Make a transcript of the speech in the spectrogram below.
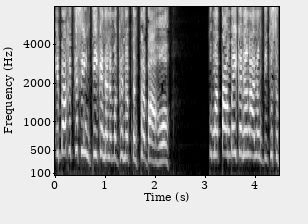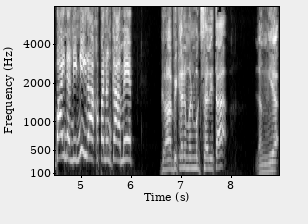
Eh bakit kasi hindi ka nalang maghanap ng trabaho? Tumatambay ka na nga lang dito sa bahay na ninira ka pa ng gamit. Grabe ka naman magsalita. Langya,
